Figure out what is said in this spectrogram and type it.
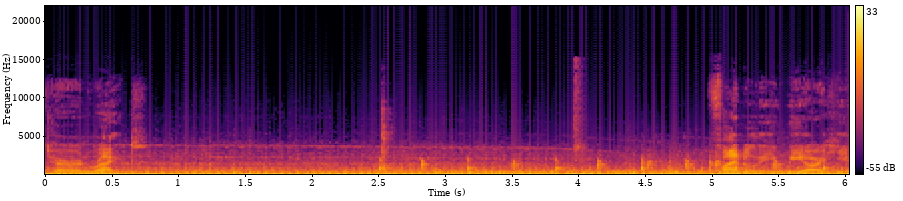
Turn right. Finally, we are here.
